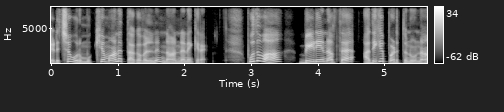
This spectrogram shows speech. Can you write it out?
கிடைச்ச ஒரு முக்கியமான தகவல்னு நான் நினைக்கிறேன். பொதுவா பிடிஎன்எஃப் அதிகப்படுத்தணும்னா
